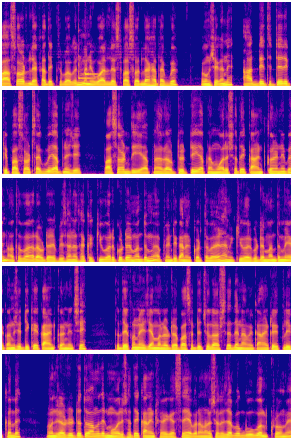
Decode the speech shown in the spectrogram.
পাসওয়ার্ড লেখা দেখতে পাবেন। মানে ওয়্যারলেস পাসওয়ার্ড লেখা থাকবে এবং সেখানে আট ডিজিটের একটি পাসওয়ার্ড থাকবে। আপনি সেই পাসওয়ার্ড দিয়ে আপনার রাউটারটি আপনার মোবাইলের সাথে কানেক্ট করে নেবেন অথবা রাউটারের পিছনে থাকা কিউআর কোডের মাধ্যমে আপনি এটি কানেক্ট করতে পারেন। আমি কিউআর কোডের মাধ্যমে এখন সেটিকে কানেক্ট করে নিচ্ছি। তো দেখুন, এই যে আমার রাউটার পাসওয়ার্ডটি চলে আসছে দেন আমি কানেক্টে ক্লিক করলে আমাদের রাউটারটা তো আমাদের মোবাইলের সাথে কানেক্ট হয়ে গেছে। এবার আমরা চলে যাব গুগল ক্রোমে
